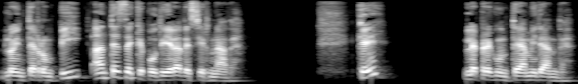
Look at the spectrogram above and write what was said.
Lo interrumpí antes de que pudiera decir nada. ¿Qué? Le pregunté a Miranda.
